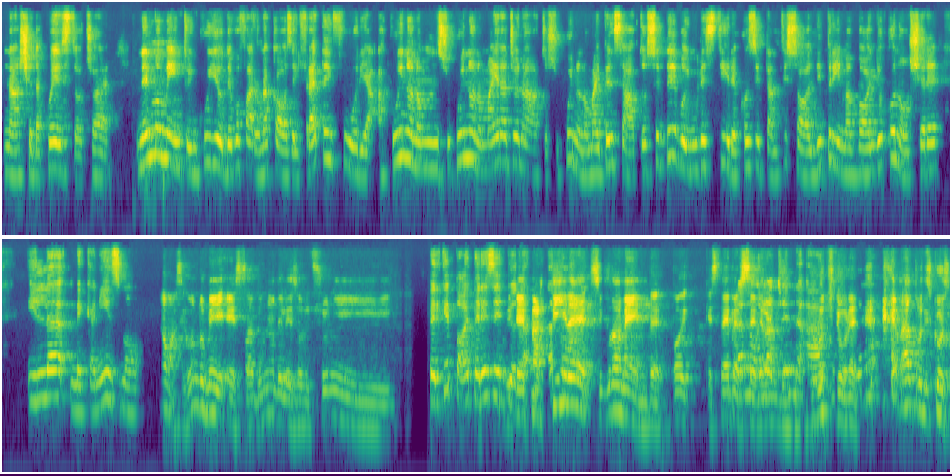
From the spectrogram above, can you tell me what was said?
nasce da questo, cioè nel momento in cui io devo fare una cosa in fretta e in furia, cui ho, su cui non ho mai ragionato, su cui non ho mai pensato, se devo investire così tanti soldi, prima voglio conoscere il meccanismo. No, ma secondo me è stata una delle soluzioni perché poi, per esempio... Perché partire noi, sicuramente, poi che stai perseverando in produzione è un altro discorso.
